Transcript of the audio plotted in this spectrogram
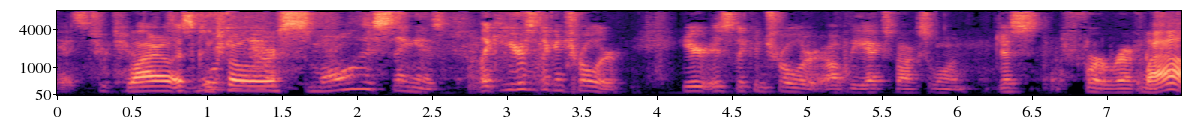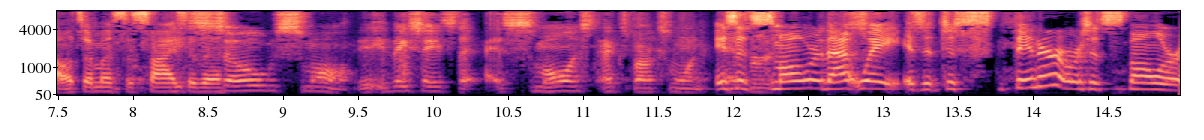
Yeah, it's two terabytes. wireless Look at controller. How small this thing is. Like here's the controller. Here is the controller of the Xbox One, just for reference. Wow, it's almost the size It's of the. so small. I- They say it's the smallest Xbox One. Is it smaller that way? Is it just thinner, or is it smaller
